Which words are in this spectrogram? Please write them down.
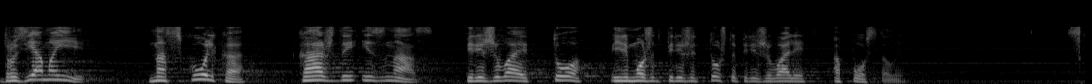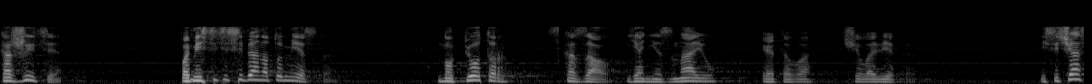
Друзья мои, насколько каждый из нас переживает то, или может пережить то, что переживали апостолы. Скажите, поместите себя на то место – но Петр сказал, я не знаю этого человека. И сейчас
